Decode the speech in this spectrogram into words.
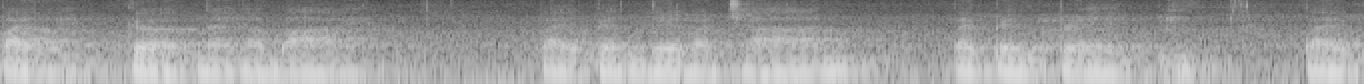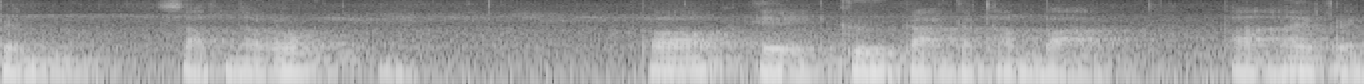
ไปเกิดในอบาย ไปเป็นเดรัจฉาน ไปเป็นเปรต ไปเป็นสัตว์นรก เพราะเหตุคือการกระทำบาปพาให้เป็น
